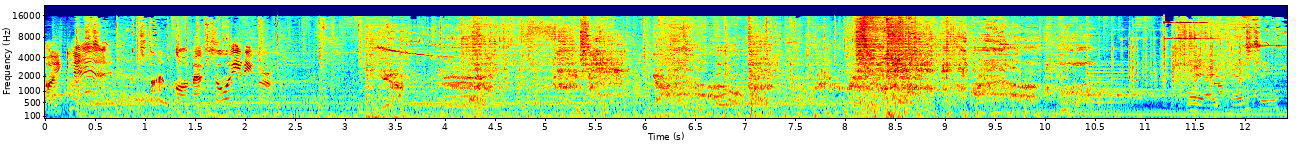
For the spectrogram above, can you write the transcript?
I can. I'm going back to the waiting room. Wait, I can stay with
